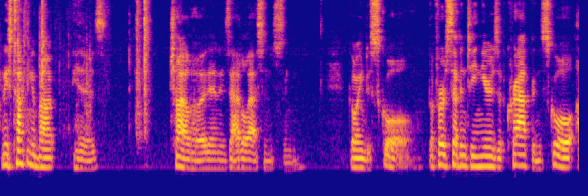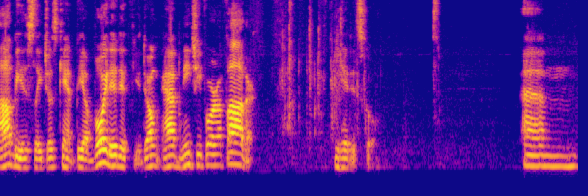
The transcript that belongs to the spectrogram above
And he's talking about his childhood and his adolescence and going to school the first 17 years of crap in school obviously just can't be avoided if you don't have Nietzsche for a father. He hated school. Um,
